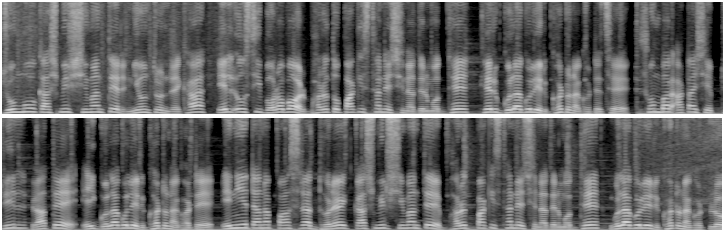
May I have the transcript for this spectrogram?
জম্মু কাশ্মীর সীমান্তের নিয়ন্ত্রণ রেখা, এলওসি বরাবর ভারত ও পাকিস্তানের সেনাদের মধ্যে ফের গোলাগুলির ঘটনা ঘটেছে। সোমবার আঠাশ এপ্রিল রাতে এই গোলাগুলির ঘটনা ঘটে। এ নিয়ে টানা পাঁচ রাত ধরে কাশ্মীর সীমান্তে ভারত পাকিস্তানের সেনাদের মধ্যে গোলাগুলির ঘটনা ঘটল।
